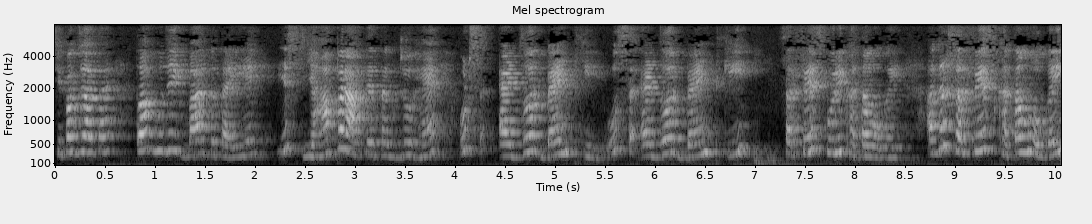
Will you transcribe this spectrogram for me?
चिपक जाता है। तो आप मुझे एक बात बताइए, इस यहाँ पर आते तक जो है, उस एड्जॉर्बेंट की, उस एड्जॉर्बेंट की सरफेस पूरी खत्म हो गई। अगर सरफेस खत्म हो गई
